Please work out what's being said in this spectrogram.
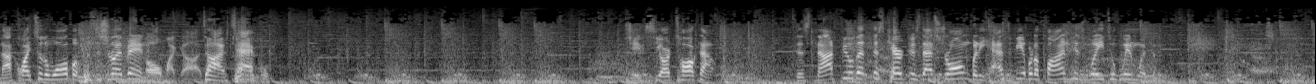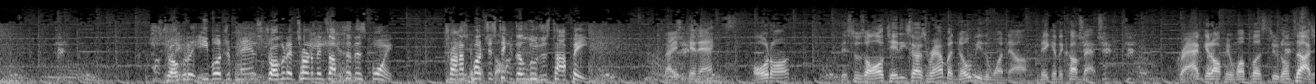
Not quite to the wall, but positional advantage. Oh my God. Dive, tackle. JDCR talked out. Does not feel that this character is that strong, but he has to be able to find his way to win with him. Struggle to Evo Japan, struggle to tournaments up to this point. Trying to punch his ticket to losers top eight. Nice connect. Hold on. This was all JDCR's round, but Nobi the one now making the comeback. Grab, get off me. One plus two. Don't touch.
